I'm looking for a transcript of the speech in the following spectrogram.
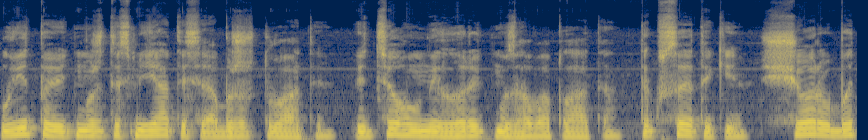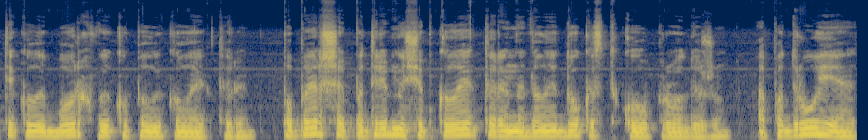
у відповідь можете сміятися або жартувати. Від цього у них горить мозгова плата. Так все-таки, що робити, коли борг викупили колектори? По-перше, потрібно, щоб колектори надали доказ такого продажу. А по-друге,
